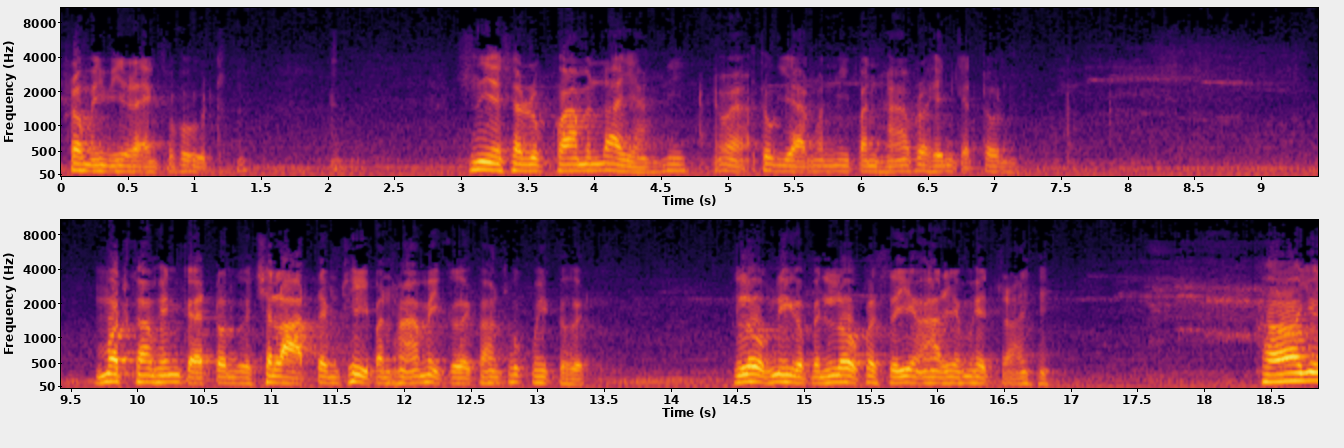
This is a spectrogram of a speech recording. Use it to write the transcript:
เพราะไม่มีแรงจะพูด นี่สรุปความมันได้อย่างนี้ว่าทุกอย่างมันมีปัญหาเพราะเห็นแก่ตน หมดความเห็นแก่ตนก็ฉลาดเต็มที่ปัญหาไม่เกิดความทุกข์ไม่เกิด โลกนี้ก็เป็นโลกภาษีอารยเมตไตรขอยุ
